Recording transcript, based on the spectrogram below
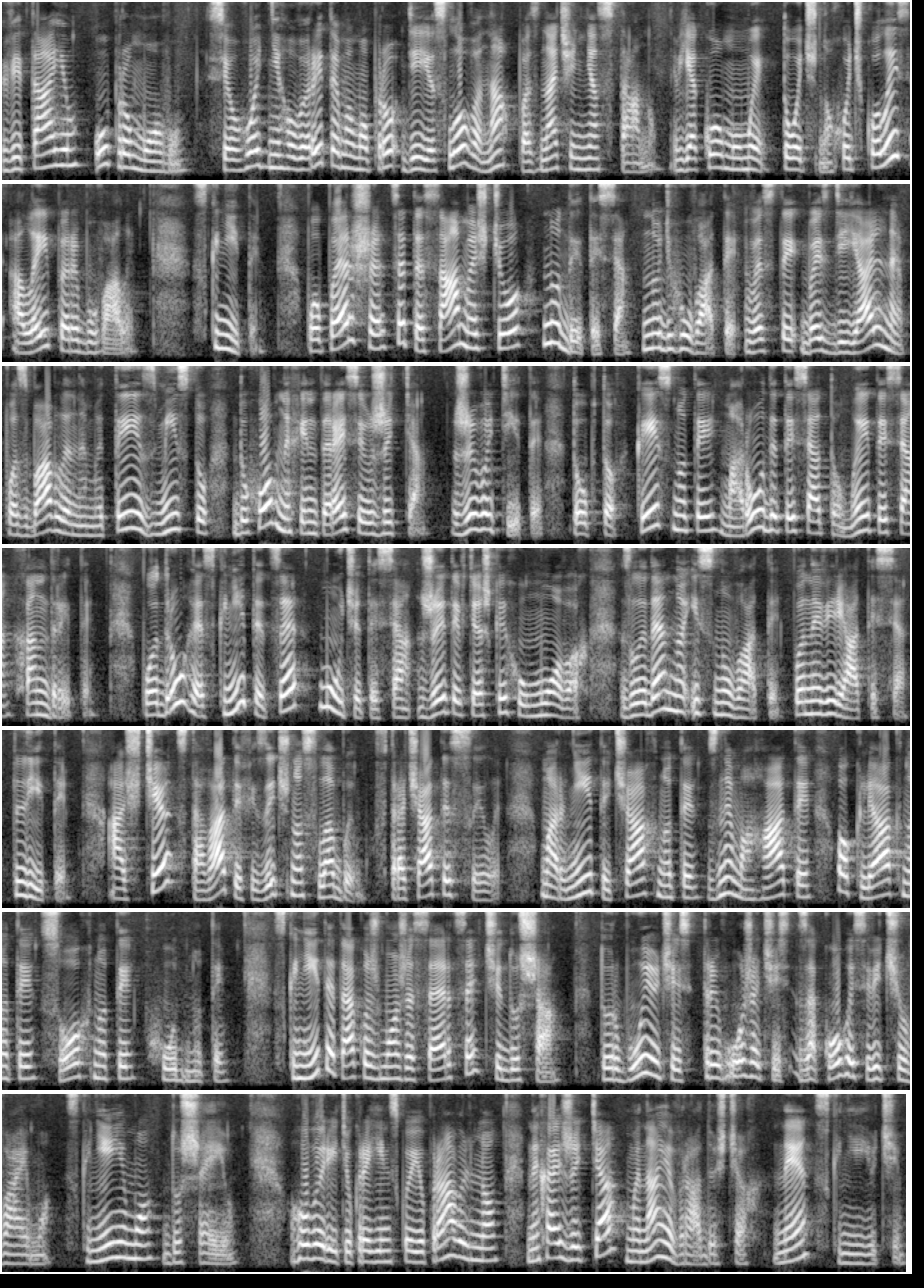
Вітаю у промову. Сьогодні говоритимемо про дієслово на позначення стану, в якому ми точно хоч колись, але й перебували. Скніти. По-перше, це те саме, що нудитися, нудьгувати, вести бездіяльне, позбавлене мети, змісту, духовних інтересів життя животіти, тобто киснути, марудитися, томитися, хандрити. По-друге, скніти це мучитися, жити в тяжких умовах, злиденно існувати, поневірятися, тліти, а ще ставати фізично слабим, втрачати сили, марніти, чахнути, знемагати, оклякнути, сохнути, худнути. Скніти також може серце чи душа турбуючись, тривожачись, за когось відчуваємо, скніємо душею. Говоріть українською правильно, нехай життя минає в радощах, не скніючи.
